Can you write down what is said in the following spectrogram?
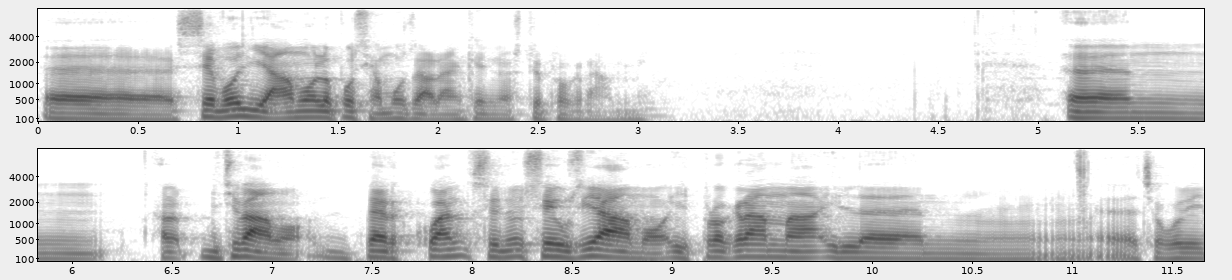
eh, se vogliamo lo possiamo usare anche nei nostri programmi. Ehm, allora, dicevamo, quando, se, se, usiamo il programma, ehm, eh, cioè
